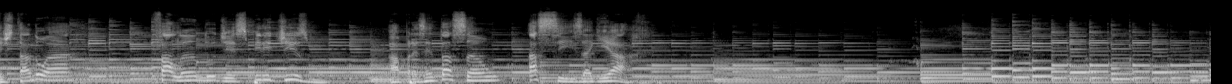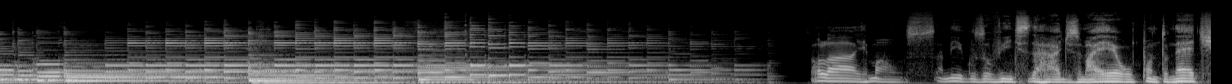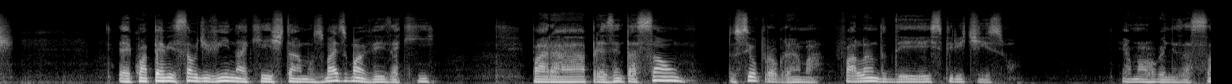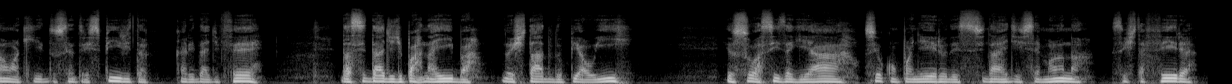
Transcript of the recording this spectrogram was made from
Está no ar, falando de Espiritismo. Apresentação: Assis Aguiar. Olá, irmãos, amigos ouvintes da Rádio Ismael.net. É, com a permissão divina que estamos mais uma vez aqui para a apresentação do seu programa falando de Espiritismo. É uma organização aqui do Centro Espírita Caridade e Fé, da cidade de Parnaíba, no estado do Piauí. Eu sou Assis Aguiar, seu companheiro desses finais de semana, sexta-feira,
